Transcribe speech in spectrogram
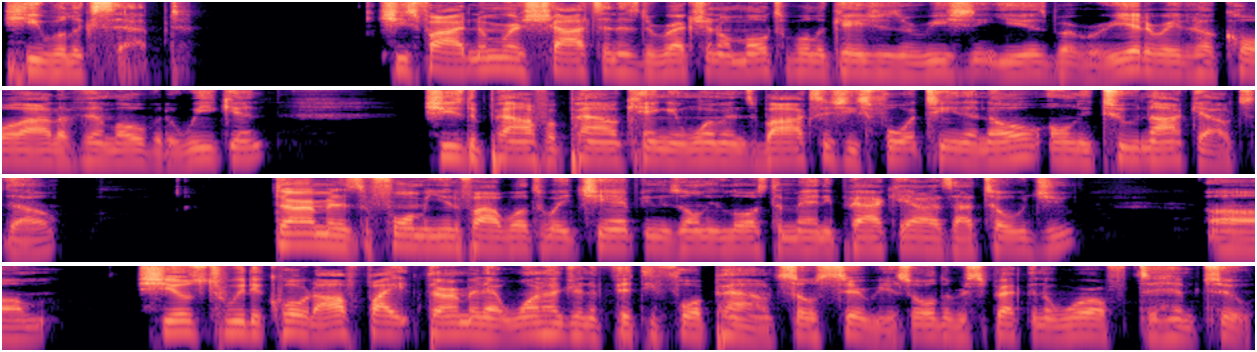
he will accept. She's fired numerous shots in his direction on multiple occasions in recent years, but reiterated her call out of him over the weekend. She's the pound for pound king in women's boxing. She's 14 and 0, only two knockouts though. Thurman is a former unified welterweight champion who's only lost to Manny Pacquiao, as I told you. Um, Shields tweeted, quote, I'll fight Thurman at 154 pounds. So serious. All the respect in the world to him, too.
